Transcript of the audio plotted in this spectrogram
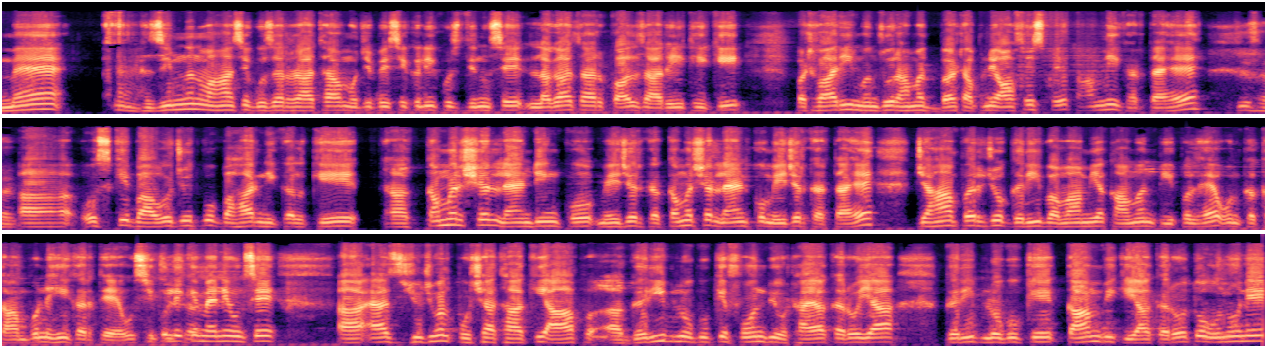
मैं जिमन वहाँ से गुजर रहा था। मुझे बेसिकली कुछ दिनों से लगातार कॉल्स आ रही थी कि पटवारी मंजूर अहमद भट्ट अपने ऑफ़िस पे काम नहीं करता है। जी आ, उसके बावजूद वो बाहर निकल के कमर्शियल लैंडिंग को मेजर कर कमर्शियल लैंड को मेजर करता है जहाँ पर जो गरीब आवाम या कॉमन पीपल है उनका काम वो नहीं करते हैं। उसी को लेके मैंने उनसे एज यूजुअल पूछा था कि आप गरीब लोगों के फ़ोन भी उठाया करो या गरीब लोगों के काम भी किया करो तो उन्होंने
